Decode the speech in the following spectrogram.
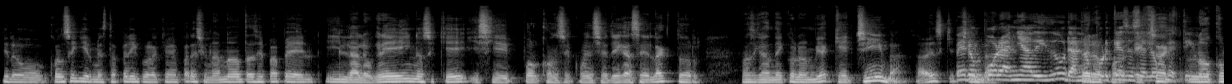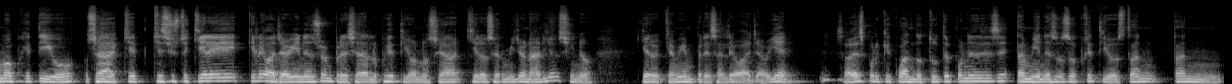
quiero conseguirme esta película que me pareció una nota ese papel y la logré y no sé qué, y si por consecuencia llega a ser el actor más grande de Colombia, qué chimba, ¿sabes? Qué Pero chimba. por añadidura, no Pero porque por- ese es el objetivo. No como objetivo, o sea, que, que si usted quiere que le vaya bien en su empresa, el objetivo no sea quiero ser millonario, sino quiero que a mi empresa le vaya bien, ¿sabes? Porque cuando tú te pones ese, también esos objetivos tan, tan,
